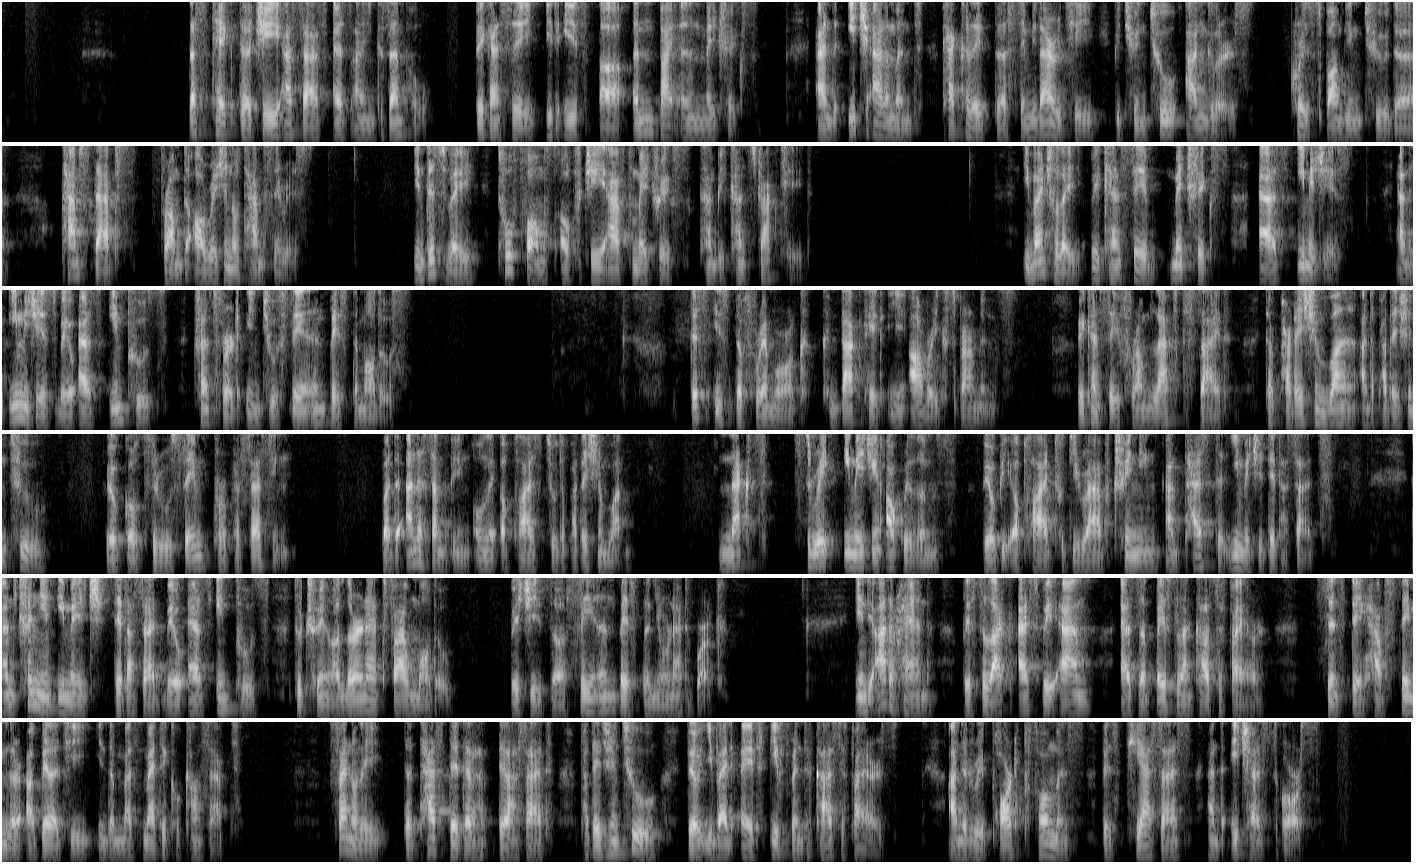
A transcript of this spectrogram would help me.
Let's take the GSF as an example. We can see it is a n by n matrix, and each element calculates the similarity between two angulars corresponding to the time steps from the original time series. In this way, two forms of GEF matrix can be constructed. Eventually, we can save matrix as images, and images will as inputs transferred into CNN-based models. This is the framework conducted in our experiments. We can see from left side, the partition 1 and the partition 2 will go through same preprocessing, but the undersampling only applies to the partition 1. Next, three imaging algorithms will be applied to derive training and test image datasets. And training image dataset will as inputs to train a LeNet 5 model, which is a CNN-based neural network. In the other hand, we select SVM as a baseline classifier since they have similar ability in the mathematical concept. Finally, the test data dataset Partition 2 will evaluate different classifiers and report performance with TSS and HS scores.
